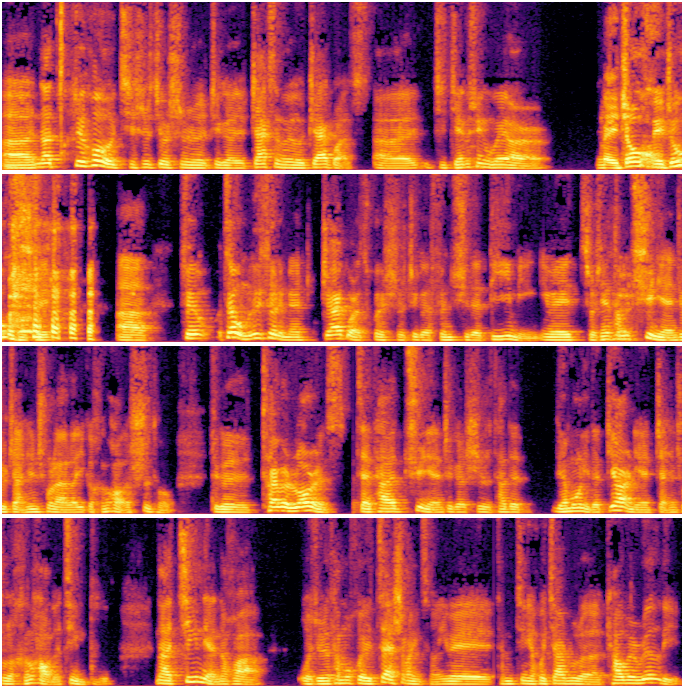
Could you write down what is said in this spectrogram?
呃，那最后其实就是这个 Jacksonville Jaguars，呃，杰克逊威尔美洲美洲虎队，啊，所以在我们预测里面，Jaguars 会是这个分区的第一名，因为首先他们去年就展现出来了一个很好的势头，这个 Trevor Lawrence 在他去年这个是他的联盟里的第二年展现出了很好的进步，那今年的话。我觉得他们会再上一层，因为他们今年会加入了 Calvin Ridley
